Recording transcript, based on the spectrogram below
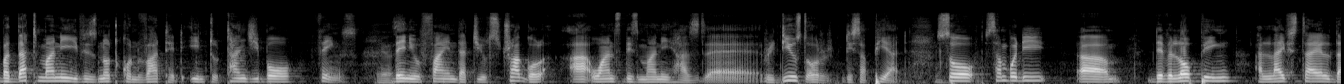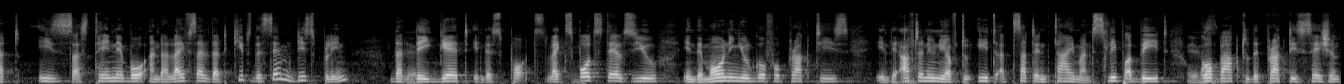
But that money, if it's not converted into tangible things, Yes. then you'll find that you'll struggle uh, once this money has uh, reduced or disappeared. So somebody um, developing a lifestyle that is sustainable and a lifestyle that keeps the same discipline that Yes. they get in the sports. Like mm-hmm. sports tells you in the morning you'll go for practice, in the mm-hmm. afternoon you have to eat at certain time and sleep a bit, Yes. go back to the practice session.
